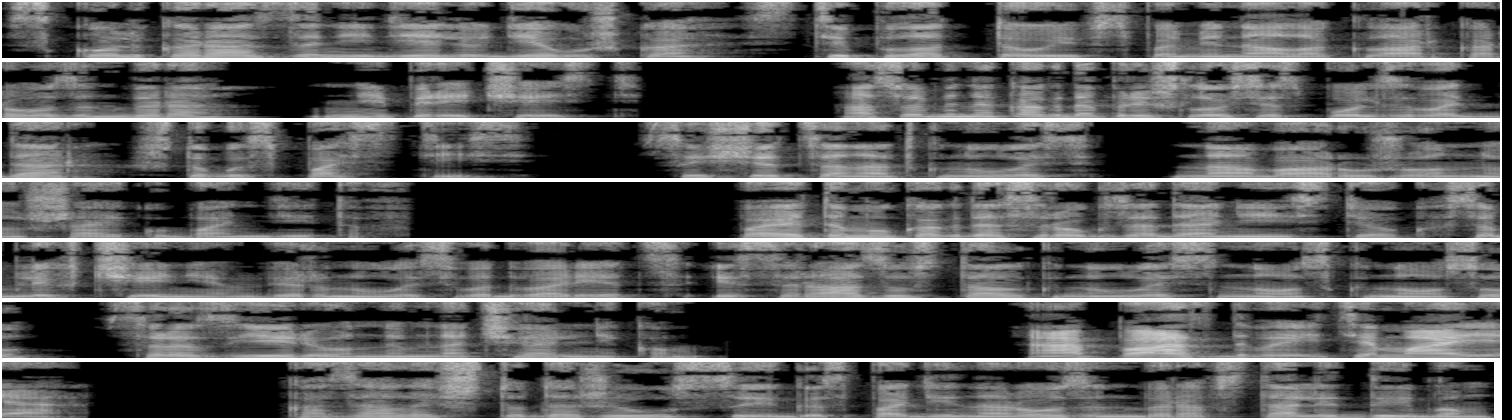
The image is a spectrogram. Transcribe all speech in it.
Сколько раз за неделю девушка с теплотой вспоминала Кларка Розенбера, не перечесть. Особенно, когда пришлось использовать дар, чтобы спастись. Сыщица наткнулась на вооруженную шайку бандитов. Поэтому, когда срок задания истек, с облегчением вернулась во дворец и сразу столкнулась нос к носу с разъяренным начальником. «Опаздываете, моя!» Казалось, что даже усы господина Розенбера встали дыбом,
